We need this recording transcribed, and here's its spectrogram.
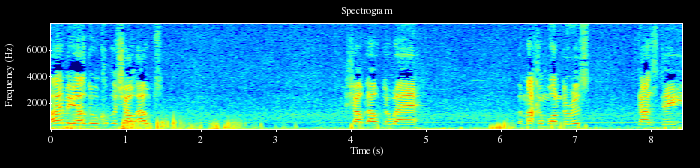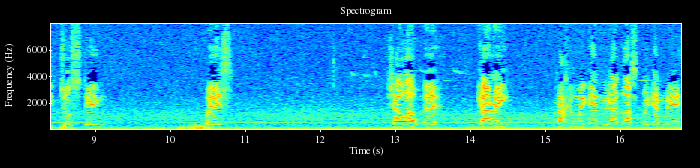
By me, I'll do a couple of shout outs. Shout out to uh, the Mackham Wanderers, Daz D, Justin, Wes. Shout out to Gary, cracking weekend we had last weekend, mate.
